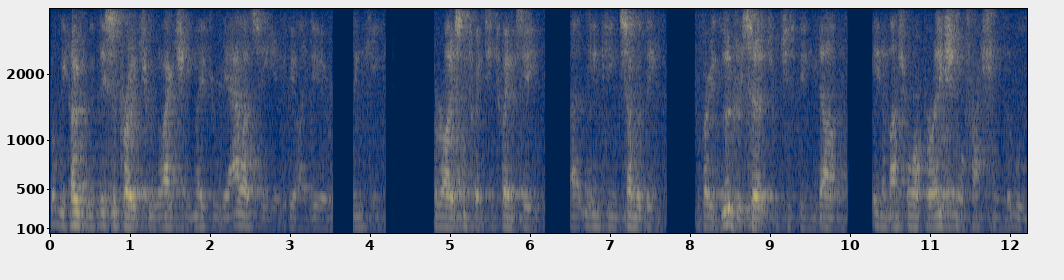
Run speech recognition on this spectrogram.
But we hope with this approach we will actually make a reality of the idea of linking Horizon 2020, uh, linking some of the very good research which is being done in a much more operational fashion that will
